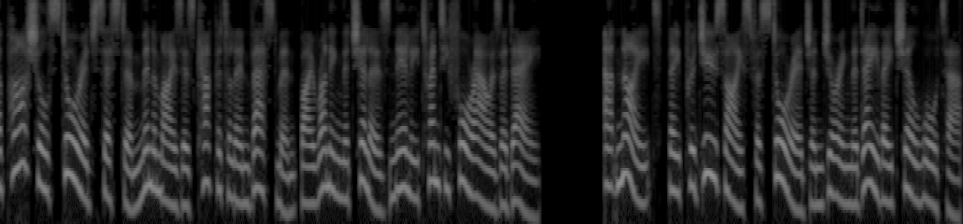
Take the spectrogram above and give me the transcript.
A partial storage system minimizes capital investment by running the chillers nearly 24 hours a day. At night, they produce ice for storage and during the day they chill water.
